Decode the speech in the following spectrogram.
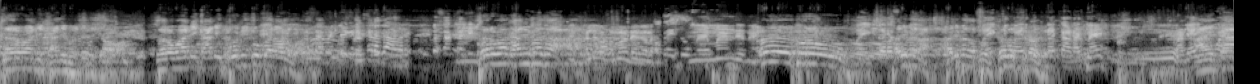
सर्वांनी खाली बसा सर्वांनी खाली कोणी तो करावं सर्व खाली बसा. खाली बसा खाली बसा. ऐका.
